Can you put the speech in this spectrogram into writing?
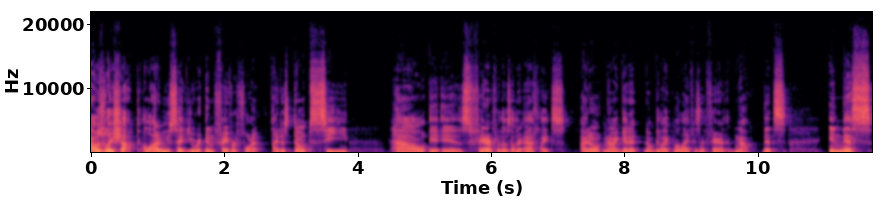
I was really shocked. A lot of you said you were in favor for it. I just don't see how it is fair for those other athletes. I don't now I get it. Don't be like, well, life isn't fair. No. That's in this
